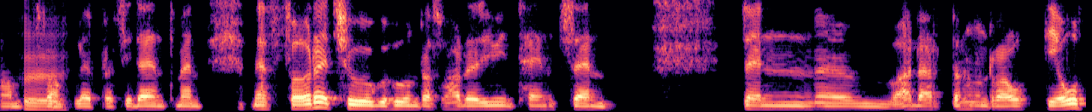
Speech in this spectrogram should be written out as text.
mm. Trump blev president, men, men före 2000 så hade det ju inte hänt sen sen 1888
